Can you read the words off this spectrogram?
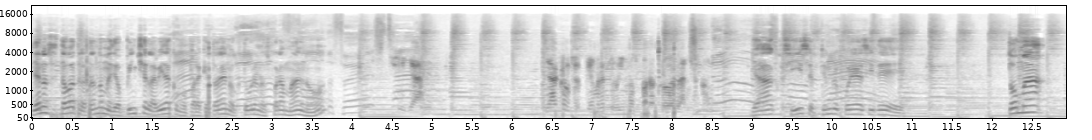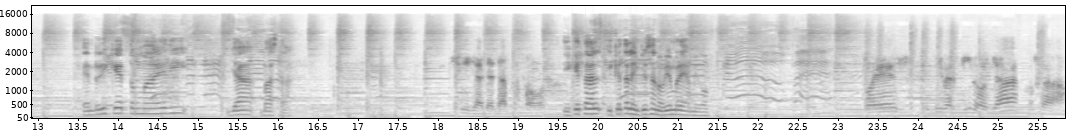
ya nos estaba tratando medio pinche la vida como para que todavía en octubre nos fuera mal, ¿no? Sí, ya. Ya con septiembre tuvimos para todo el año, ¿no? Ya, sí, septiembre fue así de... Toma, Enrique, toma, Eddie, ya, basta. Sí, ya, ya, ya, por favor. ¿Y qué tal, y qué tal empieza noviembre, amigo? Pues divertido ya, o sea,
